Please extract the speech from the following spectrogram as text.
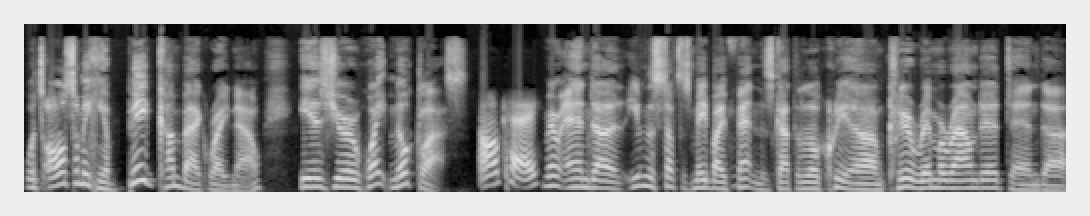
What's also making a big comeback right now is your white milk glass. Okay. Remember, and uh, even the stuff that's made by Fenton has got the little cre- um, clear rim around it, and uh,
